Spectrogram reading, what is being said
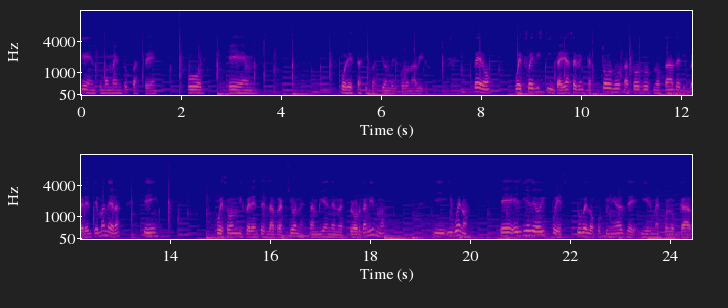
que en su momento pasé por eh, por esta situación del coronavirus. Pero pues fue distinta, ya saben que a todos, a todos nos dan de diferente manera y pues son diferentes las reacciones también en nuestro organismo. Y, bueno, eh, el día de hoy pues tuve la oportunidad de irme a colocar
